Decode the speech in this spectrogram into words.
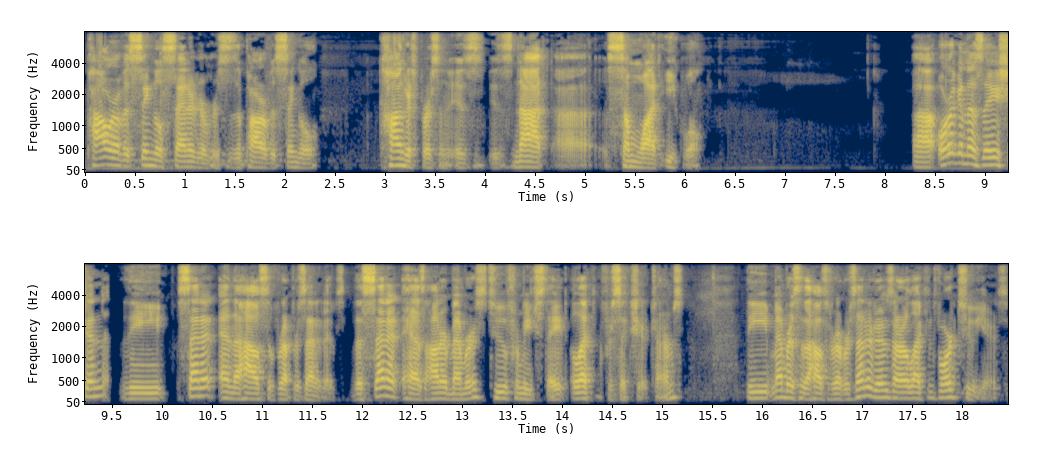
power of a single senator versus the power of a single congressperson is is not uh, somewhat equal. Uh, organization, the Senate and the House of Representatives. The Senate has 100 members, two from each state, elected for six year terms. The members of the House of Representatives are elected for two years.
